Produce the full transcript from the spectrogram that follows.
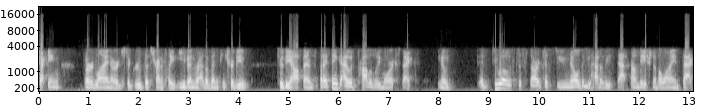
checking third line or just a group that's trying to play even rather than contribute to the offense. But I think I would probably more expect, you know, duos to start just so you know that you have at least that foundation of a line, that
